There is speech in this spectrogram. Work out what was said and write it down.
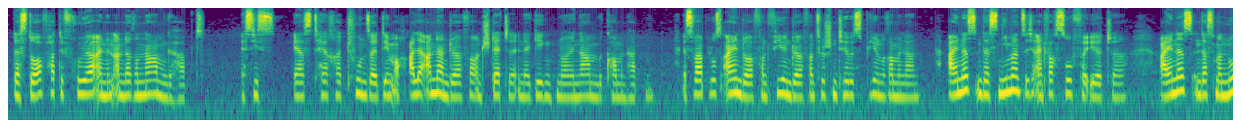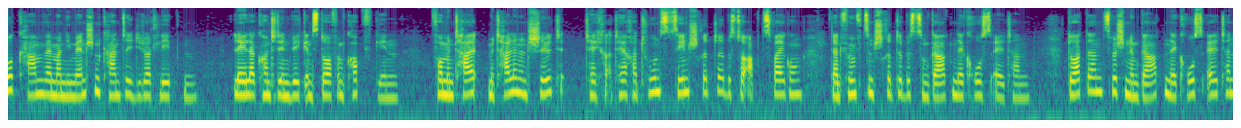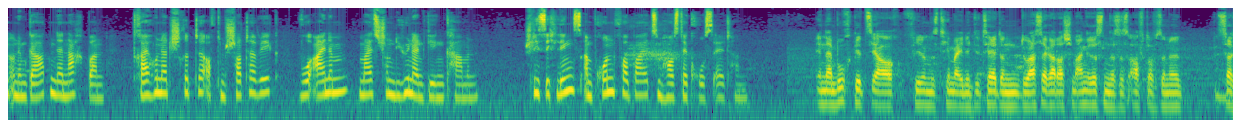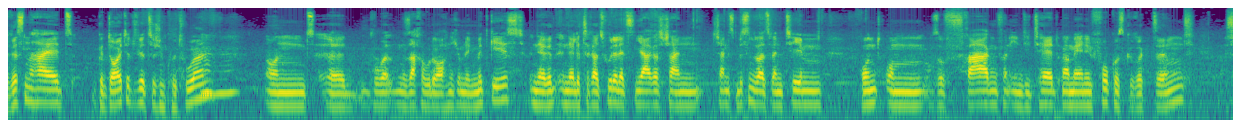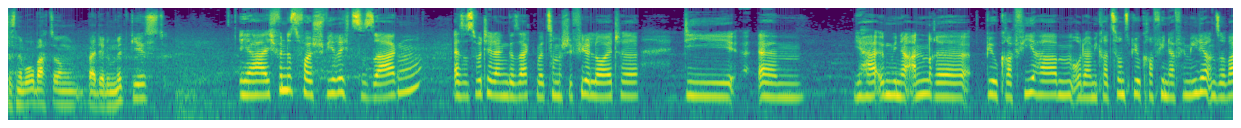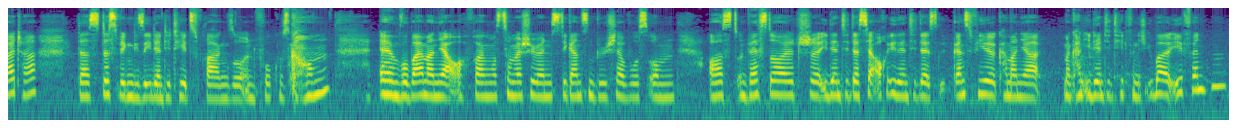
Das Dorf hatte früher einen anderen Namen gehabt. Es hieß erst Terratun, seitdem auch alle anderen Dörfer und Städte in der Gegend neue Namen bekommen hatten. Es war bloß ein Dorf von vielen Dörfern zwischen Tirbesby und Ramelan. Eines, in das niemand sich einfach so verirrte. Eines, in das man nur kam, wenn man die Menschen kannte, die dort lebten. Leila konnte den Weg ins Dorf im Kopf gehen. Vom Metall metallenen Schild Terratuns zehn Schritte bis zur Abzweigung, dann 15 Schritte bis zum Garten der Großeltern. Dort dann zwischen dem Garten der Großeltern und dem Garten der Nachbarn 300 Schritte auf dem Schotterweg, wo einem meist schon die Hühner entgegenkamen. Schließlich links am Brunnen vorbei zum Haus der Großeltern. In deinem Buch geht es ja auch viel um das Thema Identität und du hast ja gerade auch schon angerissen, dass es oft auf so eine Zerrissenheit gedeutet wird zwischen Kulturen. Mhm und äh, wo eine Sache, wo du auch nicht unbedingt mitgehst. In der, in der Literatur der letzten Jahre scheint, scheint es ein bisschen so, als wenn Themen rund um so Fragen von Identität immer mehr in den Fokus gerückt sind. Ist das eine Beobachtung, bei der du mitgehst? Ja, ich finde es voll schwierig zu sagen. Also es wird ja dann gesagt, weil zum Beispiel viele Leute, die ähm, ja irgendwie eine andere Biografie haben oder Migrationsbiografie in der Familie und so weiter, dass deswegen diese Identitätsfragen so in Fokus kommen. Ähm, wobei man ja auch fragen muss, zum Beispiel, wenn es die ganzen Bücher, wo es um Ost- und Westdeutsche Identität, das ist ja auch Identität, ist ganz viel kann man ja, man kann Identität, finde ich, überall eh finden.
